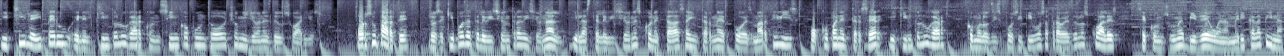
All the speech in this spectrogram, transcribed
y Chile y Perú en el quinto lugar con 5.8 millones de usuarios. Por su parte, los equipos de televisión tradicional y las televisiones conectadas a Internet o Smart TVs ocupan el tercer y quinto lugar como los dispositivos a través de los cuales se consume video en América Latina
